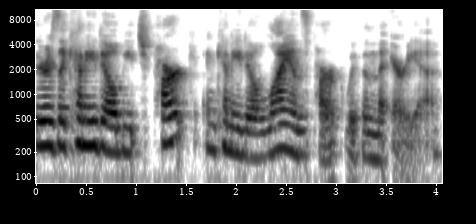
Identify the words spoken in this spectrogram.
There is a Kennydale Beach Park and Kennydale Lions Park within the area.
